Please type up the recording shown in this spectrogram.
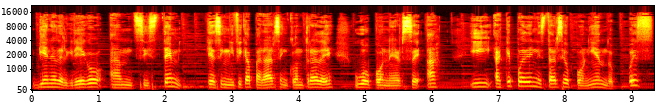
viene del griego ansistemi, que significa pararse en contra de u oponerse a. ¿Y a qué pueden estarse oponiendo? Pues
